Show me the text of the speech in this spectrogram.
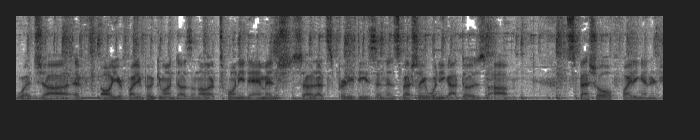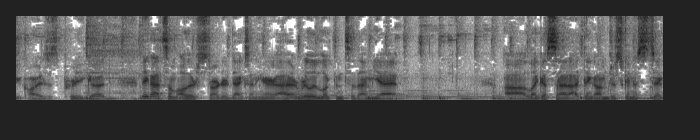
which uh, if all your fighting Pokemon does another 20 damage, so that's pretty decent, especially when you got those um, special fighting energy cards is pretty good. They got some other starter decks in here. I haven't really looked into them yet. Uh, like I said, I think I'm just going to stick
